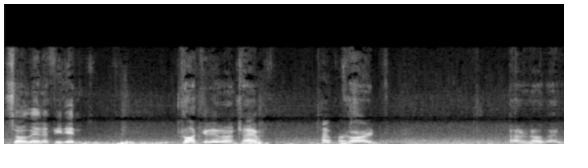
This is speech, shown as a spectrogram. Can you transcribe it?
So then if he didn't clock it in on time Time card, I don't know then.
